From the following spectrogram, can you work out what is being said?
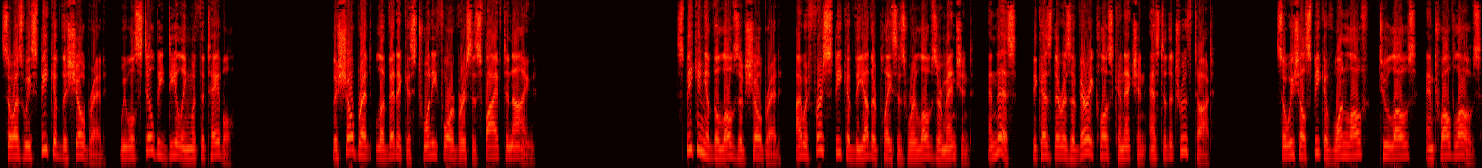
So, as we speak of the showbread, we will still be dealing with the table. The showbread, Leviticus 24 verses 5 to 9. Speaking of the loaves of showbread, I would first speak of the other places where loaves are mentioned, and this, because there is a very close connection as to the truth taught. So we shall speak of one loaf, two loaves, and twelve loaves.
